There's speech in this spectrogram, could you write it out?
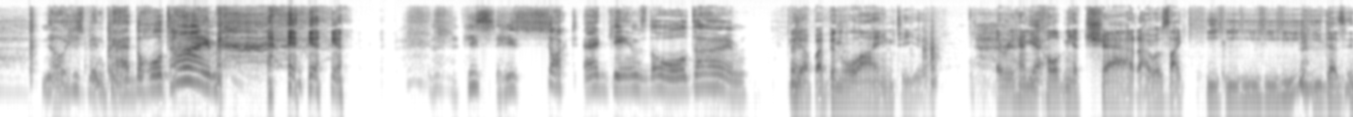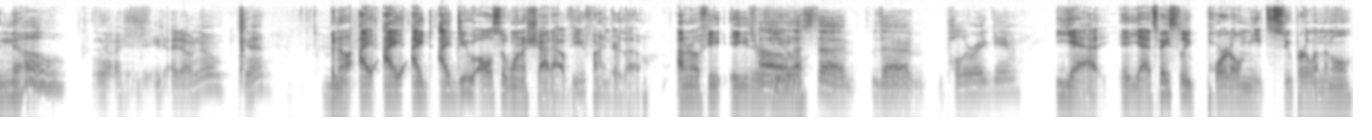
no, he's been bad the whole time. he's he's sucked at games the whole time. Yep, I've been lying to you. Every time you Yeah. called me a Chad, I was like, he he he he he, he doesn't know. No, I don't know. Yeah. But no, I I I, I do also want to shout out Viewfinder though. I don't know if e- either of Oh, you. that's the the Polaroid game. yeah, it- yeah, it's basically Portal meets Superliminal,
